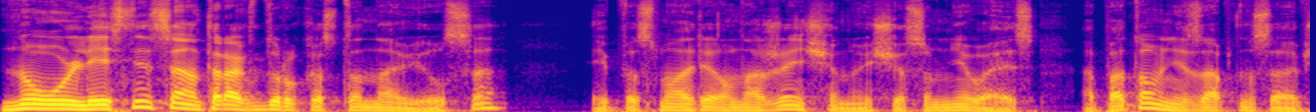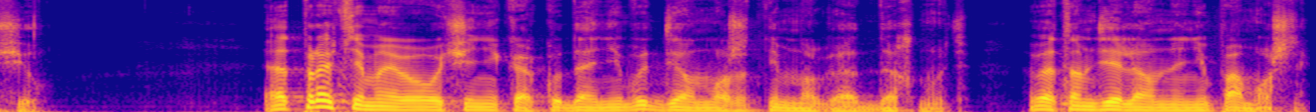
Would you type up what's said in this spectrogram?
Но у лестницы Антракт вдруг остановился, и посмотрел на женщину, еще сомневаясь, а потом внезапно сообщил. «Отправьте моего ученика куда-нибудь, где он может немного отдохнуть. В этом деле он мне не помощник».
